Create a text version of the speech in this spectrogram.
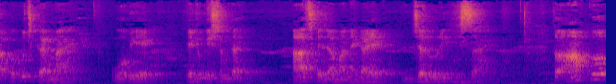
आपको कुछ करना है। वो भी एक एजुकेशन का, आज के जमाने का एक ज़रूरी हिस्सा है। तो आपको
